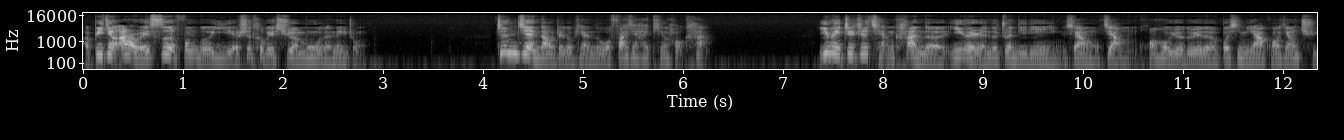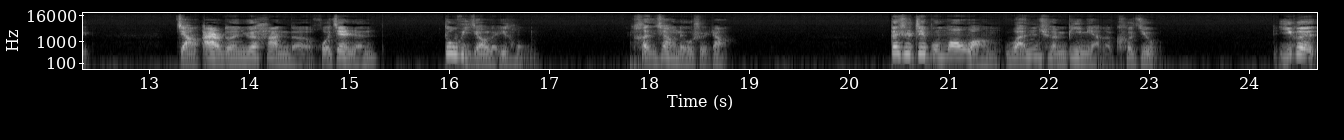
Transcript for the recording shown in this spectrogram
啊。毕竟阿尔维斯的风格也是特别炫目的那种。真见到这个片子，我发现还挺好看。因为这之前看的音乐人的传记电影，像讲皇后乐队的《波西米亚狂想曲》，讲埃尔顿·约翰的《火箭人》，都比较雷同，很像流水账。但是这部《猫王》完全避免了窠臼，一个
